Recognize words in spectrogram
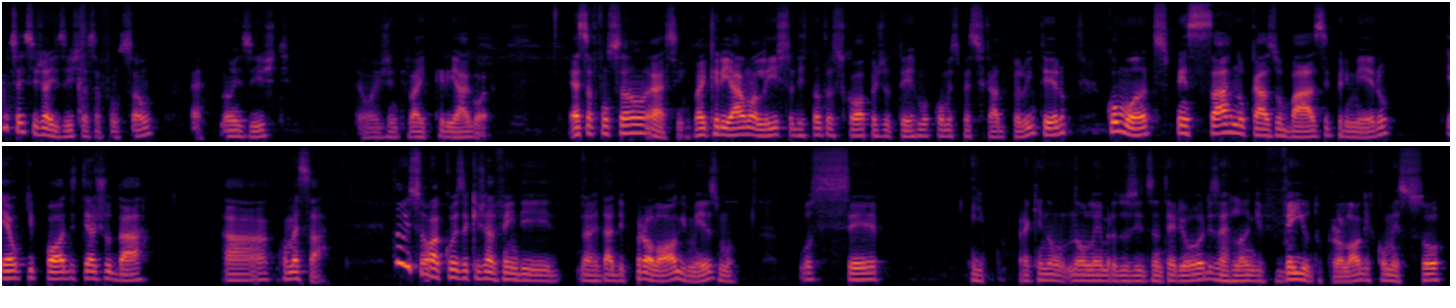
Não sei se já existe essa função. É, não existe. Então a gente vai criar agora. Essa função é assim, vai criar uma lista de tantas cópias do termo como especificado pelo inteiro. Como antes, pensar no caso base primeiro é o que pode te ajudar a começar. Então isso é uma coisa que já vem de, na verdade, de Prolog mesmo. Você, e para quem não, não lembra dos vídeos anteriores, Erlang veio do Prolog, começou,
